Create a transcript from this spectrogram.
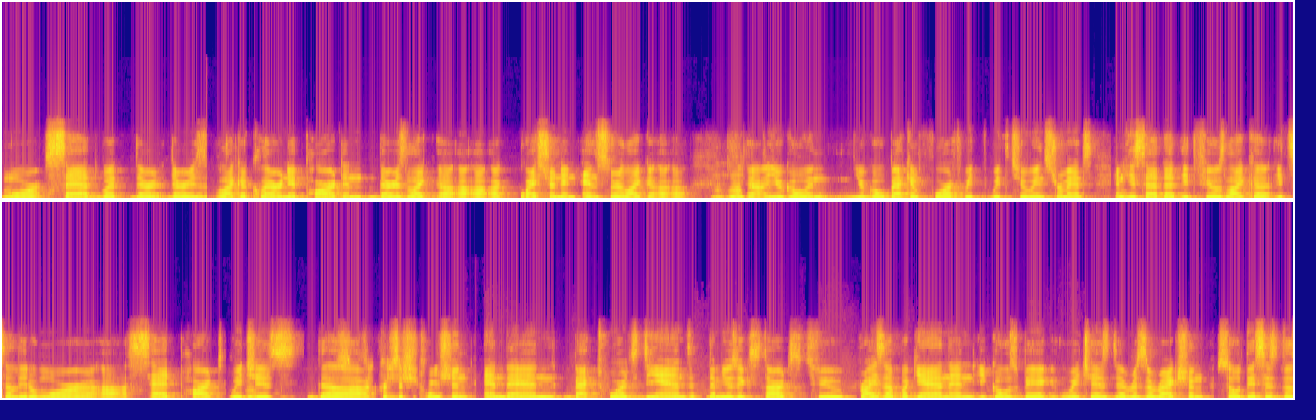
more sad but there there is like a clarinet part and there is like a, a, a question and answer like a, mm-hmm. uh, you go and you go back and forth with with two instruments. And he said that it feels like it's a little more uh, sad part which mm-hmm. is the crucifixion and then back towards the end the music starts to rise up again again then it goes big, which is the resurrection. So this is the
